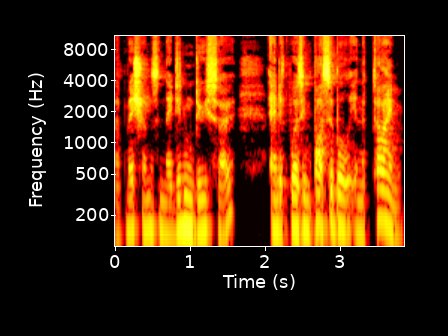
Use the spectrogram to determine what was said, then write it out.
submissions and they didn't do so. And it was impossible in the time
